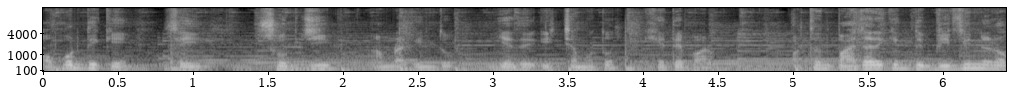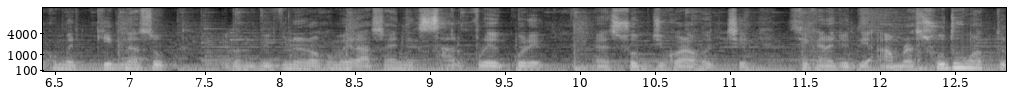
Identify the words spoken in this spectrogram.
অপরদিকে সেই সবজি আমরা কিন্তু নিজেদের ইচ্ছা মতো খেতে পারব। অর্থাৎ বাজারে কিন্তু বিভিন্ন রকমের কীটনাশক এবং বিভিন্ন রকমের রাসায়নিক সার প্রয়োগ করে সবজি করা হচ্ছে। সেখানে যদি আমরা শুধুমাত্র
